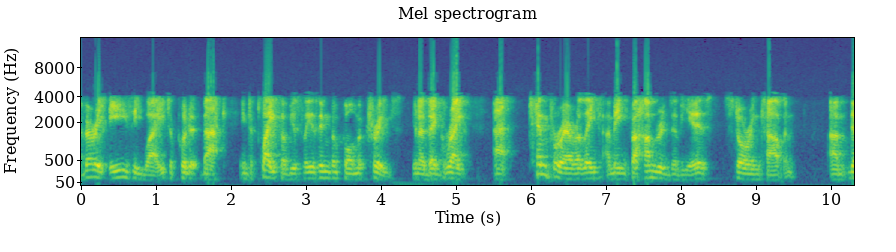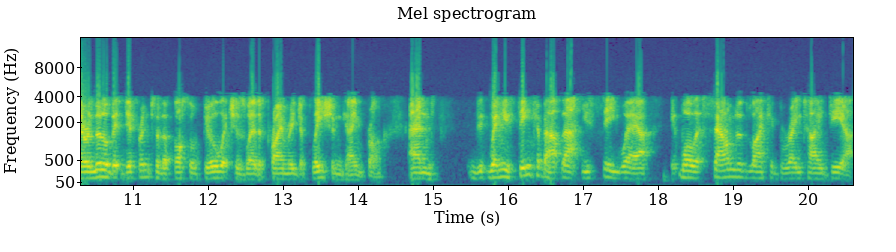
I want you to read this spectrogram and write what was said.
a, very easy way to put it back into place, obviously, is in the form of trees. You know, they're great at temporarily, I mean, for hundreds of years, storing carbon. Um, they're a little bit different to the fossil fuel, which is where the primary depletion came from. And th- when you think about that, you see where, it, while it sounded like a great idea,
